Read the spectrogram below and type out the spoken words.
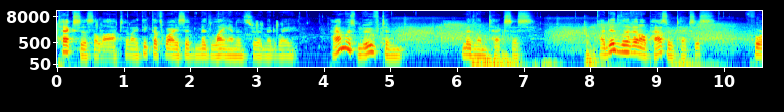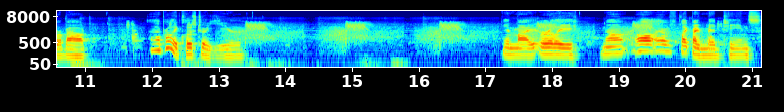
Texas a lot, and I think that's why I said Midland instead of Midway. I almost moved to Midland, Texas. I did live in El Paso, Texas for about, uh, probably close to a year. In my early, no, well, it was like my mid-teens.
